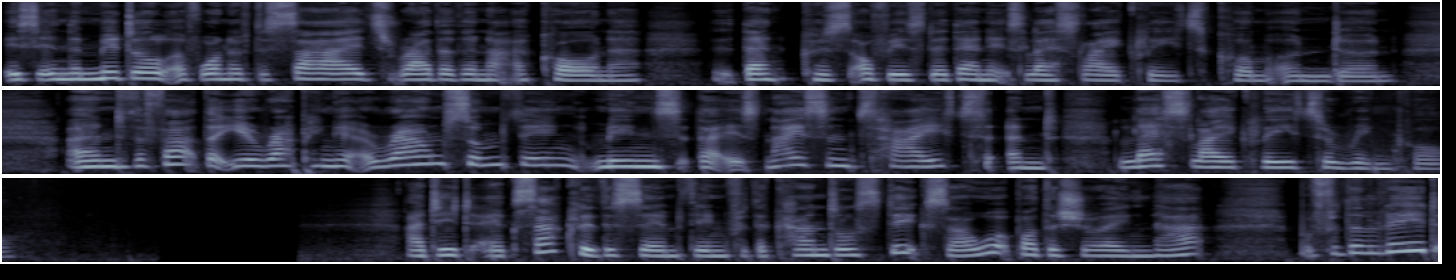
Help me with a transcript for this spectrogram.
is in the middle of one of the sides rather than at a corner then because obviously then it's less likely to come undone and the fact that you're wrapping it around something means that it's nice and tight and less likely to wrinkle. I did exactly the same thing for the candlestick, so I won't bother showing that. But for the lid,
